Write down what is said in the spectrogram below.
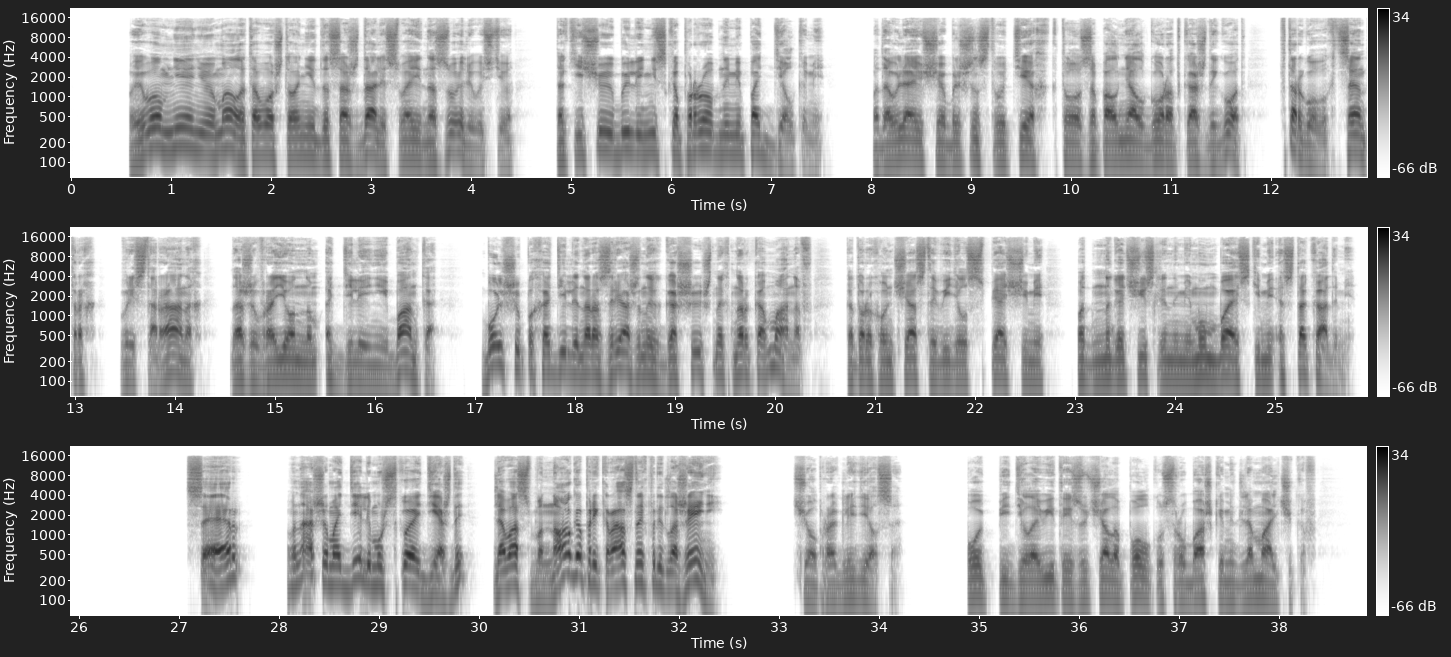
По его мнению, мало того, что они досаждали своей назойливостью, так еще и были низкопробными подделками. Подавляющее большинство тех, кто заполнял город каждый год, в торговых центрах, в ресторанах, даже в районном отделении банка, больше походили на разряженных гашишных наркоманов, которых он часто видел спящими под многочисленными мумбайскими эстакадами. «Сэр, в нашем отделе мужской одежды для вас много прекрасных предложений!» Чо прогляделся. Поппи деловито изучала полку с рубашками для мальчиков.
